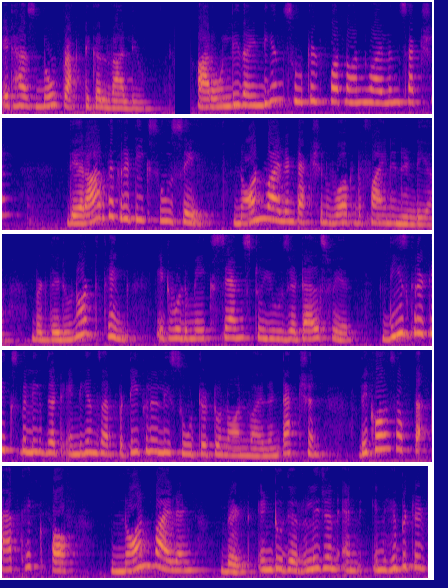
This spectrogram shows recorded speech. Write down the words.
it has no practical value. Are only the Indians suited for non-violence action? There are the critics who say non-violent action worked fine in India, but they do not think it would make sense to use it elsewhere. These critics believe that Indians are particularly suited to non-violent action because of the ethic of non-violent built into their religion and inhibited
